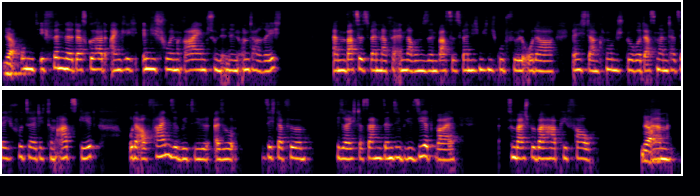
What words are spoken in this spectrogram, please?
Ja. Und ich finde, das gehört eigentlich in die Schulen rein, schon in den Unterricht. Ähm, was ist, wenn da Veränderungen sind? Was ist, wenn ich mich nicht gut fühle oder wenn ich da einen Knoten spüre, dass man tatsächlich frühzeitig zum Arzt geht oder auch feinsensibilisiert, also sich dafür, wie soll ich das sagen, sensibilisiert, weil zum Beispiel bei HPV. Ja. Ähm,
